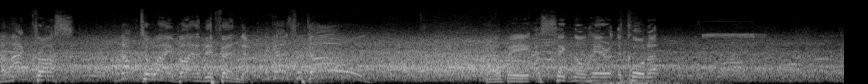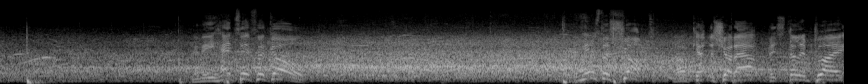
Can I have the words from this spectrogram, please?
And that cross knocked away by the defender. He goes for goal! There'll be a signal here at the corner. And he heads it for goal. And here's the shot. Well, kept the shot out, but it's still in play.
